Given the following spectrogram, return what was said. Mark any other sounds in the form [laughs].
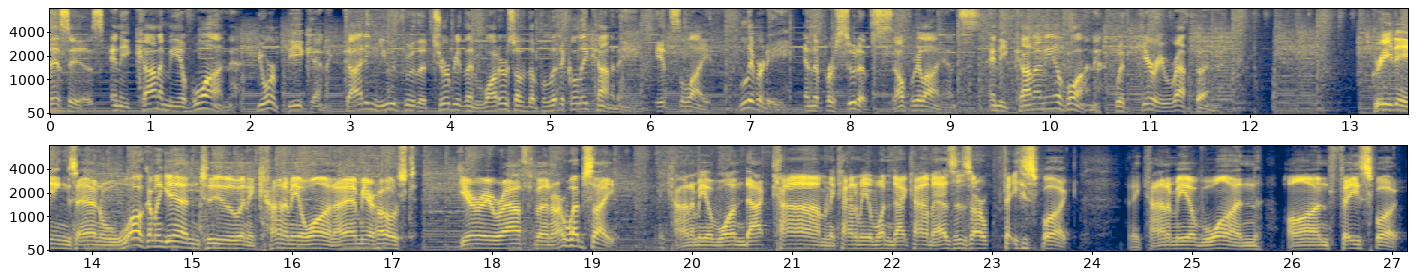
This is An Economy of One, your beacon guiding you through the turbulent waters of the political economy. It's life, liberty, and the pursuit of self reliance. An Economy of One with Gary Rathbun. Greetings and welcome again to An Economy of One. I am your host, Gary Rathbun. Our website, economyofone.com, and economyofone.com, as is our [laughs] Facebook, An Economy of One on Facebook.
